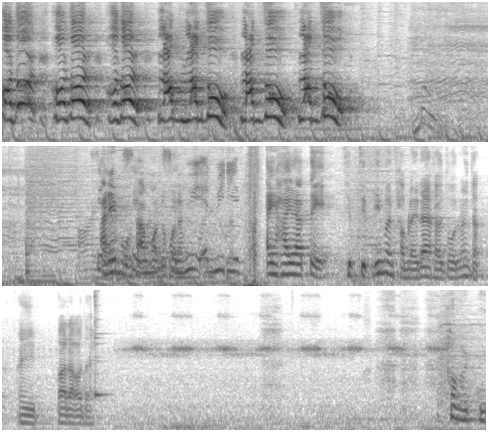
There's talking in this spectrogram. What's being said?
ขอโทษ ขอโทษ ขอโทษลำลำสู้ลำสู้ลำสู้ อันนี้ผมถามก่อนทุกคนนะ พี่เอ็ดวีไอไฮยาเตะสิบสิบนี่มันทำอะไรได้ครับตัวเนื่องจากไอปาดาวแต่ทำไมกู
